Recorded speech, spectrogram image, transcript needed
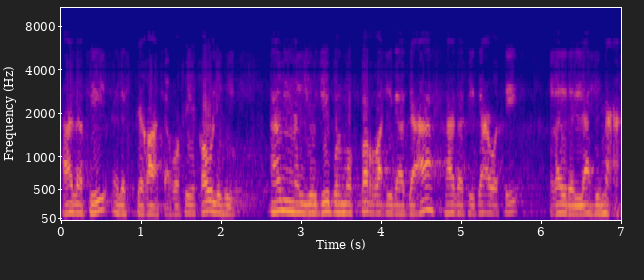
هذا في الاستغاثة وفي قوله أمن يجيب المضطر إذا دعاه هذا في دعوة غير الله معه.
